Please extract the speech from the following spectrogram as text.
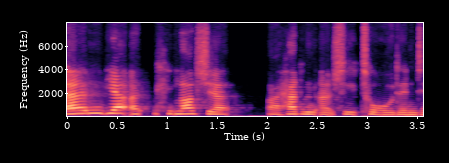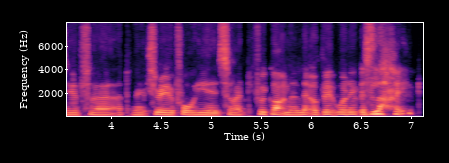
Um, yeah, I, last year I hadn't actually toured India for I don't know three or four years, so I'd forgotten a little bit what it was like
